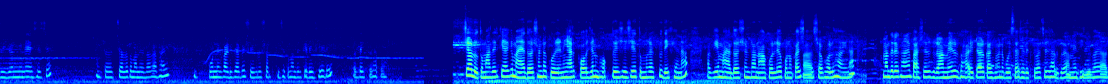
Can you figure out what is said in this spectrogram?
দুইজন মিলে এসেছে। তো চলো তোমাদের দাদা ভাই, বোনের বাড়ি যাবে, সেগুলো সব কিছু তোমাদেরকে দেখিয়ে দিই। তো দেখতে থাকো। চলো, তোমাদেরকে আগে মায়ের দর্শনটা করে নিই। আর কজন ভক্ত এসেছে, তোমরা একটু দেখে নাও। আগে মায়ের দর্শনটা না করলে কোনো কাজ সফল হয় না। আমাদের এখানে পাশের গ্রামের ভাইটা ভাইটার কাকিমাটা বসে আছে, দেখতে পাচ্ছে? ঝাড়গ্রামে দিদিভাই আর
